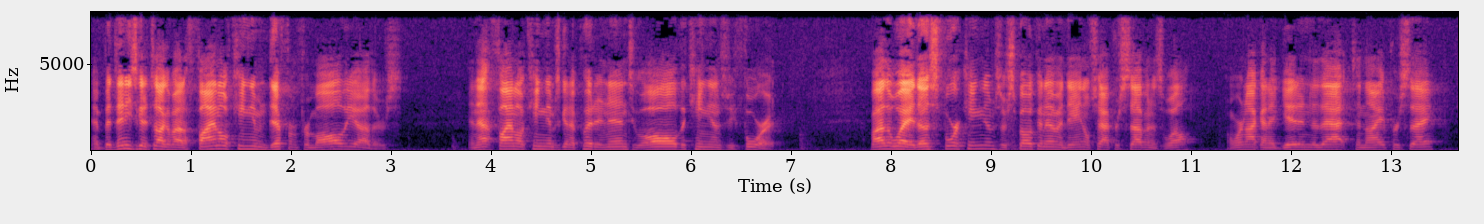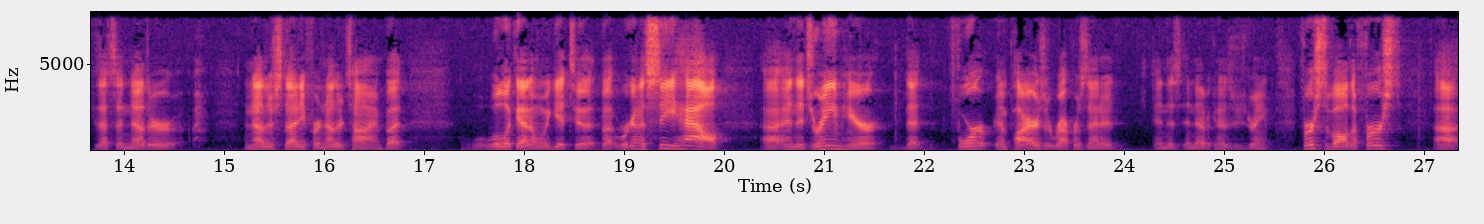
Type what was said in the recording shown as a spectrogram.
And, but then he's going to talk about a final kingdom different from all the others. And that final kingdom is going to put an end to all the kingdoms before it. By the way, those four kingdoms are spoken of in Daniel chapter 7 as well. I we're not going to get into that tonight per se, because that's another another study for another time. But we'll look at it when we get to it. But we're going to see how, uh, in the dream here, that four empires are represented in this in Nebuchadnezzar's dream. First of all, the first uh,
